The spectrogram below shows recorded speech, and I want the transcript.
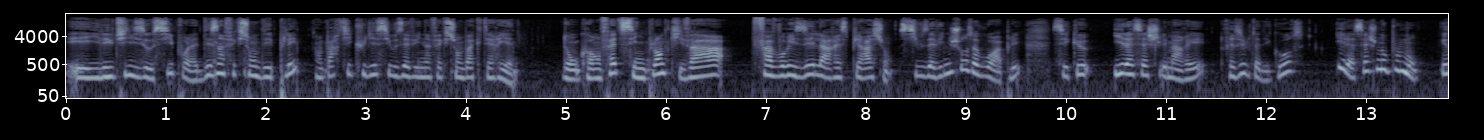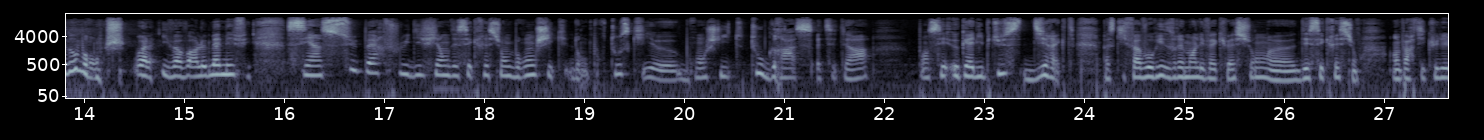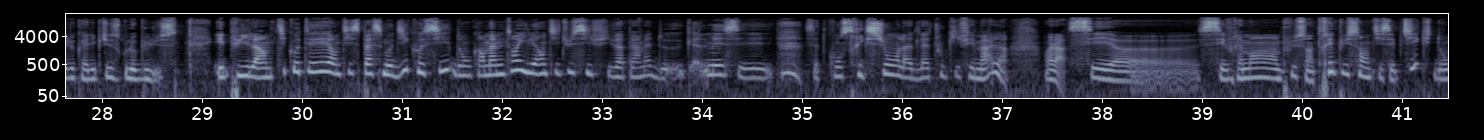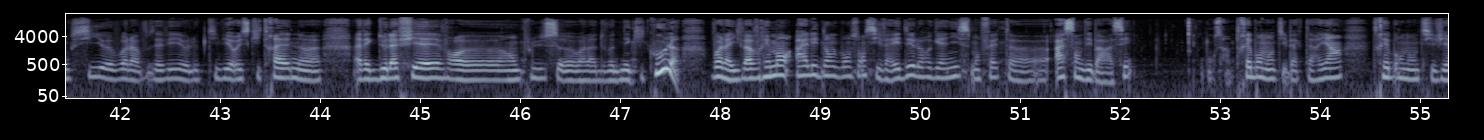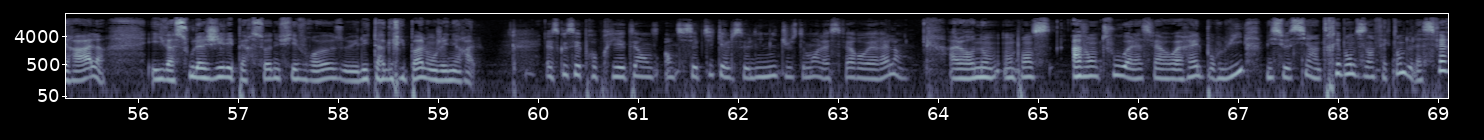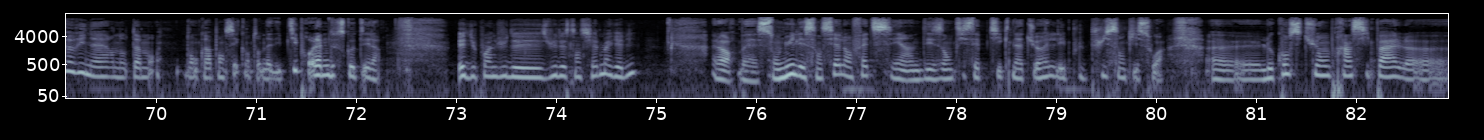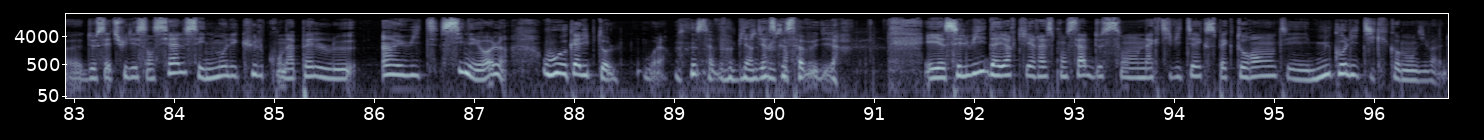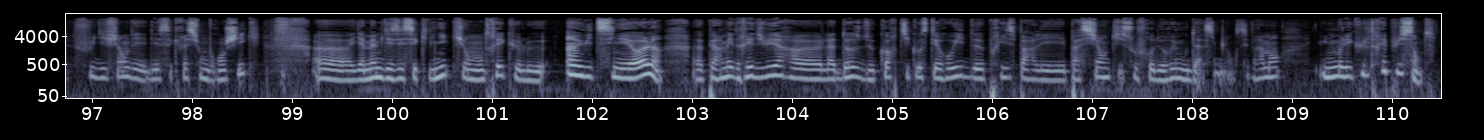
Et il est utilisé aussi pour la désinfection des plaies, en particulier si vous avez une infection bactérienne. Donc en fait, c'est une plante qui va favoriser la respiration. Si vous avez une chose à vous rappeler, c'est que il assèche les marées, résultat des courses, il assèche nos poumons et nos bronches. Voilà, il va avoir le même effet. C'est un super fluidifiant des sécrétions bronchiques. Donc pour tout ce qui est euh, bronchite, tout grasse, etc pensez eucalyptus direct, parce qu'il favorise vraiment l'évacuation euh, des sécrétions, en particulier l'eucalyptus globulus. Et puis il a un petit côté antispasmodique aussi, donc en même temps il est antitussif, il va permettre de calmer cette constriction là de la toux qui fait mal. Voilà, c'est euh, c'est vraiment en plus un très puissant antiseptique, donc si euh, voilà vous avez le petit virus qui traîne avec de la fièvre en plus voilà de votre nez qui coule, voilà il va vraiment aller dans le bon sens, il va aider l'organisme en fait à s'en débarrasser. Donc c'est un très bon antibactérien, très bon antiviral, et il va soulager les personnes fiévreuses et l'état grippal en général. Est-ce que ces propriétés antiseptiques, elles se limitent justement à la sphère ORL Alors non, on pense avant tout à la sphère ORL pour lui, mais c'est aussi un très bon désinfectant de la sphère urinaire notamment. Donc à penser quand on a des petits problèmes de ce côté-là. Et du point de vue des huiles essentielles, Magali? Alors, bah, son huile essentielle, en fait, c'est un des antiseptiques naturels les plus puissants qui soient. Euh, le constituant principal euh, de cette huile essentielle, c'est une molécule qu'on appelle le 1,8-cinéol ou eucalyptol. Voilà, ça veut bien dire ce que ça veut dire. Et c'est lui d'ailleurs qui est responsable de son activité expectorante et mucolytique, comme on dit, de fluidifiant des, sécrétions bronchiques. Euh, il y a même des essais cliniques qui ont montré que le 1,8-cinéol euh, permet de réduire euh, la dose de corticostéroïdes prise par les patients qui souffrent de rhume ou d'asthme. Donc c'est vraiment une molécule très puissante.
